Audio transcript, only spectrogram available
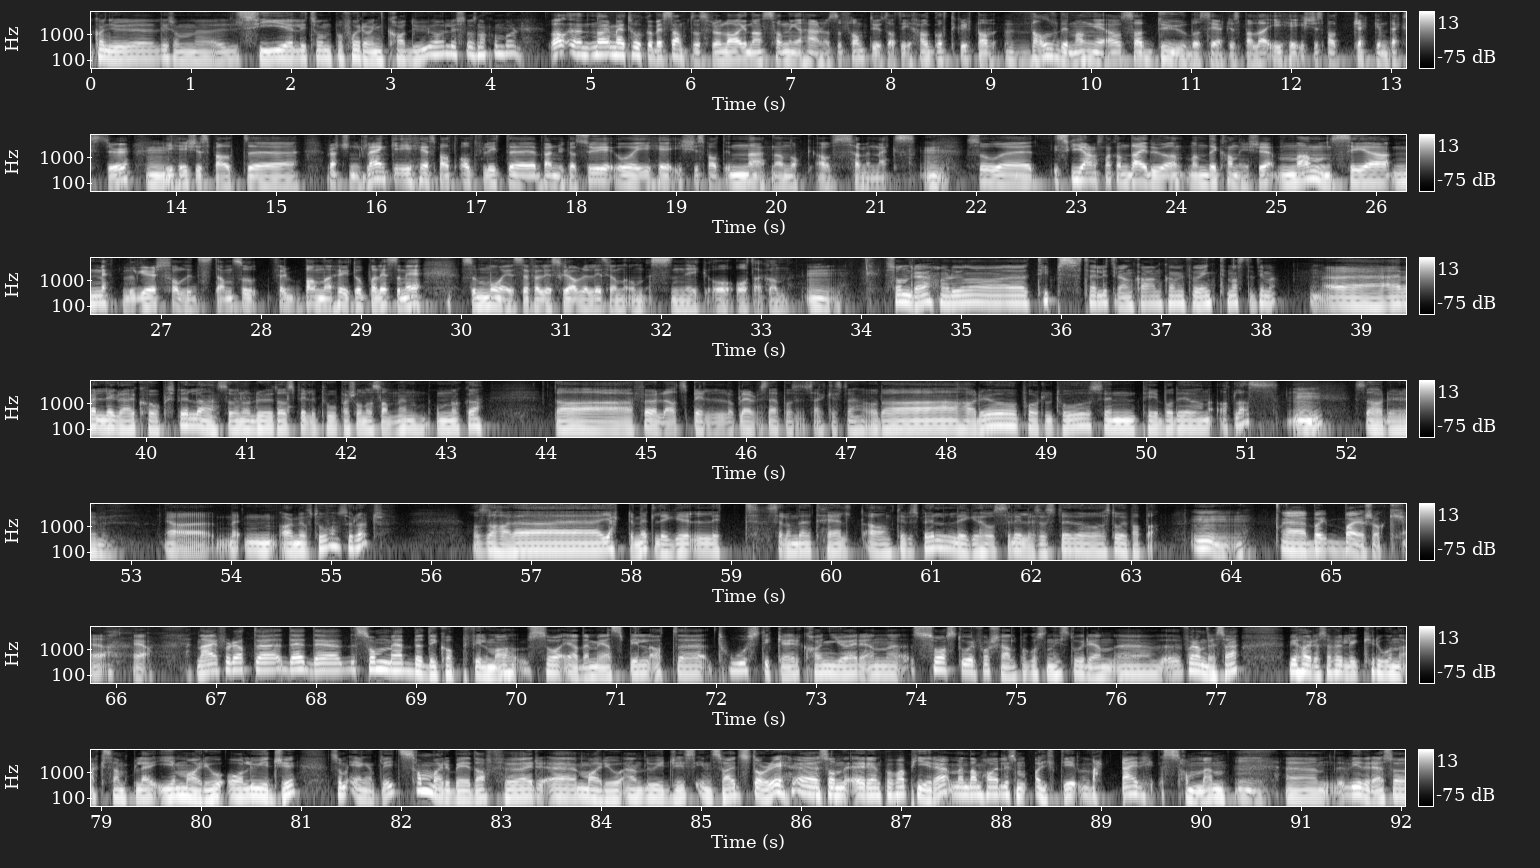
Kan du liksom si litt sånn på forhånd hva du har lyst til å snakke om, Bård? Vel, eh, når vi tok og bestemte oss for å lage denne sendinga så fant vi ut at jeg har gått glipp av veldig mange altså, duo-baserte spillere. Jeg har ikke spilt Jack and Dexter. Mm. Jeg har ikke spilt uh, Ratchet Clank. Jeg har spilt altfor lite Banjo Kazooie, og jeg har ikke spilt i nærheten av nok av Summon Max. Mm. Så uh, jeg skulle gjerne snakke om de duoene, men det kan jeg ikke. Men siden Metal Gear Solid står så forbanna høyt opp på lista mi, så må jeg selvfølgelig skravle litt om Snake og Otakon. Mm. Sondre, har du noen tips til lytterne hva de kan forvente neste time? Eh, jeg er veldig glad i cope-spill, så når du da spiller to personer sammen om noe, da føler jeg at spillopplevelsen er på sitt sterkeste. Og da har du jo Portal 2 sin Peabody og Atlas. Mm. Så har du ja, Army of Two, så klart. Og så har jeg Hjertet mitt ligger litt, selv om det er et helt annet type spill, ligger hos lillesøster og storepappa. Mm. Eh, Bioshock. Ja. Ja. Nei, fordi at eh, det, det, som med buddycop-filmer, så er det med spill at eh, to stykker kan gjøre en eh, så stor forskjell på hvordan historien forandrer seg. Vi har jo selvfølgelig kroneksempelet i Mario og Luigi, som egentlig ikke samarbeida før Mario and Luigis Inside Story, sånn rent på papiret, men de har liksom alltid vært der sammen. Eh, videre så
